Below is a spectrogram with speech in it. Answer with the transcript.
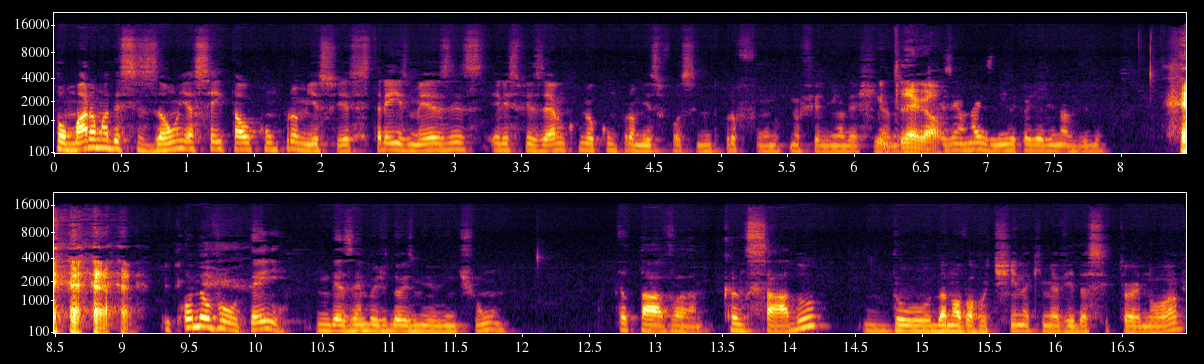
tomar uma decisão e aceitar o compromisso. E esses três meses, eles fizeram com que o meu compromisso fosse muito profundo com meu filhinho Alexandre. Muito legal. A coisa mais linda que eu já vi na vida. e quando eu voltei, em dezembro de 2021, eu estava cansado do, da nova rotina que minha vida se tornou.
